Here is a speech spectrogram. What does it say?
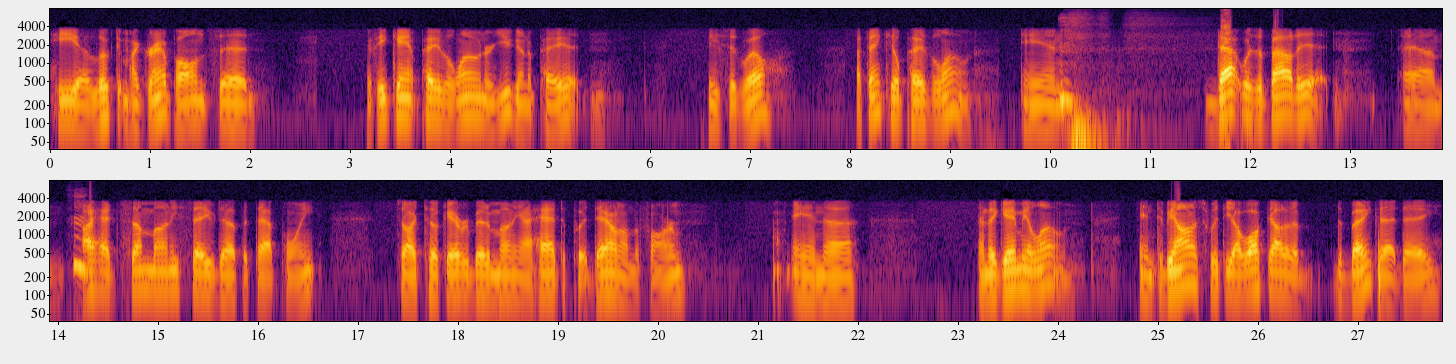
he uh, looked at my grandpa and said, "If he can't pay the loan, are you going to pay it?" And he said, "Well, I think he'll pay the loan." And that was about it. Um Hmm. I had some money saved up at that point. So I took every bit of money I had to put down on the farm and uh and they gave me a loan. And to be honest with you, I walked out of the the bank that day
